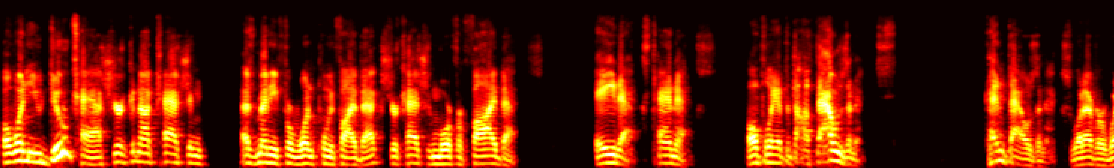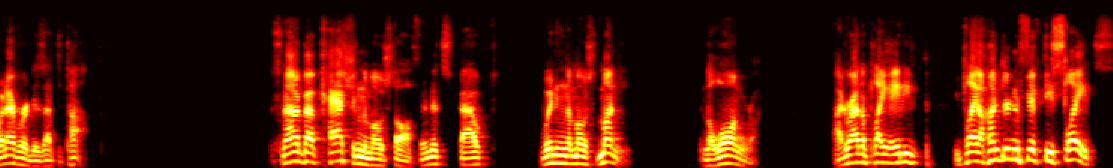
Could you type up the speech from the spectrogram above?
But when you do cash, you're not cashing as many for 1.5x, you're cashing more for 5x, 8x, 10x, hopefully at the top, 1000x, 10,000x, whatever, whatever it is at the top. It's not about cashing the most often, it's about winning the most money in the long run. I'd rather play 80, you play 150 slates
